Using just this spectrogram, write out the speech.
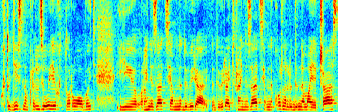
хто дійсно працює, хто робить, і організаціям не довіряють. Не довіряють організаціям, не кожна людина має час.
